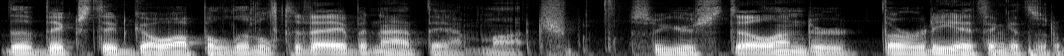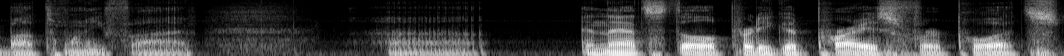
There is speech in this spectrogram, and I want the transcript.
the VIX did go up a little today, but not that much. So you're still under 30. I think it's at about 25. Uh, and that's still a pretty good price for puts.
